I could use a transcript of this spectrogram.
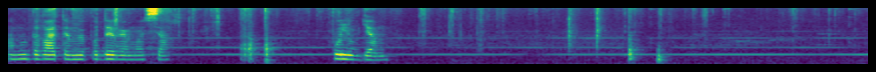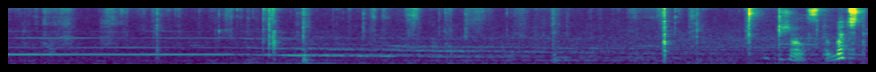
а ну давайте ми подивимося по людям. Пожалуйста, бачите?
